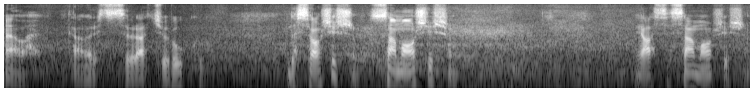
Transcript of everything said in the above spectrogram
evo, kamerica se vraća u ruku da se ošišam, samo ošišam ja se samo ošišam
